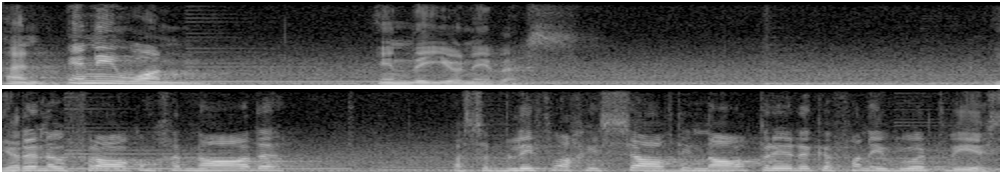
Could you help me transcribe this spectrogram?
and anyone in the universe. Here nou vra ek om genade. Asseblief mag U self die naprediker van die woord wees.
